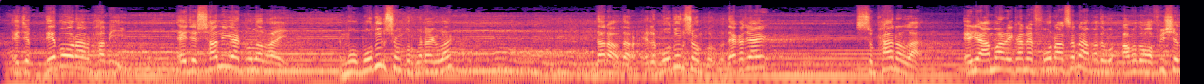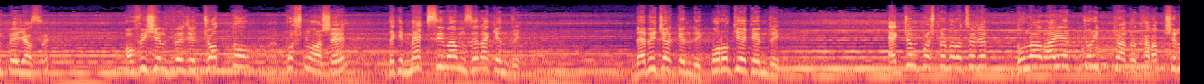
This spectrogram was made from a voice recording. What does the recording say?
এই যে দেবর আর ভাবি, এই যে শালি আর দুলা ভাই মধুর সম্পর্ক না এগুলো? দাঁড়াও দাঁড়াও, এটা মধুর সম্পর্ক। দেখা যায় সুফান আল্লাহ এই যে আমার এখানে ফোন আছে না, আমাদের আমাদের অফিসিয়াল পেজ আছে। অফিসিয়াল পেজে যত প্রশ্ন আসে, দেখি ম্যাক্সিমাম জেনা কেন্দ্রিক, ব্যবচার কেন্দ্রিক, পরকীয়া কেন্দ্রিক। একজন প্রশ্ন করেছে যে, দোলা ভাইয়ের চরিত্র এত খারাপ ছিল,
